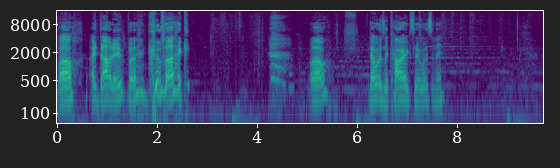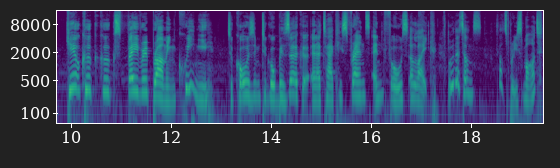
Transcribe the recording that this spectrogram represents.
Well, I doubt it, but good luck. Well, that was a character, wasn't it? Kill Cook Cook's favorite Brahmin, Queenie, to cause him to go berserker and attack his friends and foes alike. Ooh, that sounds sounds pretty smart.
